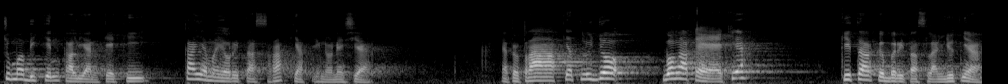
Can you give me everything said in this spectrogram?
Cuma bikin kalian keki kayak mayoritas rakyat Indonesia. Ya rakyat lu Jo, gua nggak keki ya. Kita ke berita selanjutnya.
